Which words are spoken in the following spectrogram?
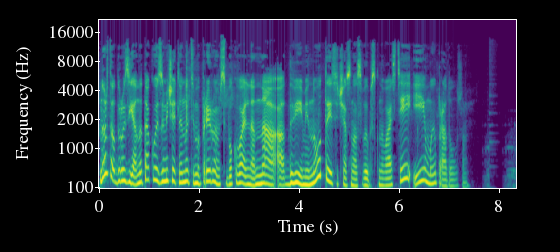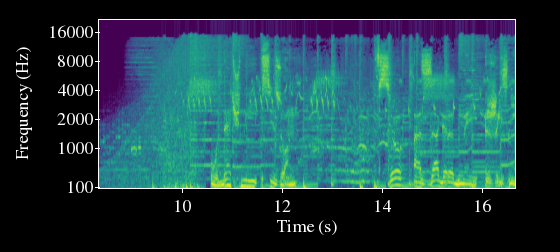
Ну что, друзья, на такой замечательной ноте мы прервемся буквально на две минуты. Сейчас у нас выпуск новостей, и мы продолжим. Удачный сезон. Все о загородной жизни.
